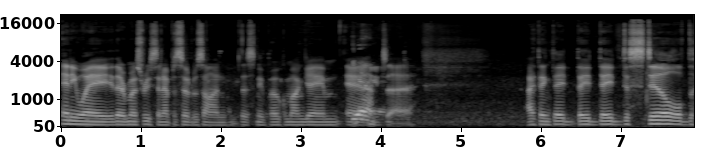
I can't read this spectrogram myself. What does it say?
anyway, their most recent episode was on this new Pokemon game, and Yeah. uh, I think they they they distilled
